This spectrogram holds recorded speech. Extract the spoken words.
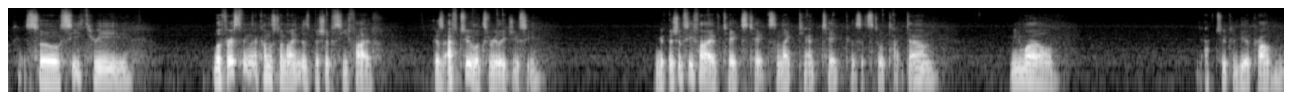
Okay, so c3... The first thing that comes to mind is bishop c5, because f2 looks really juicy. If bishop c5 takes, takes, the knight can't take because it's still tied down. Meanwhile, f2 could be a problem.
